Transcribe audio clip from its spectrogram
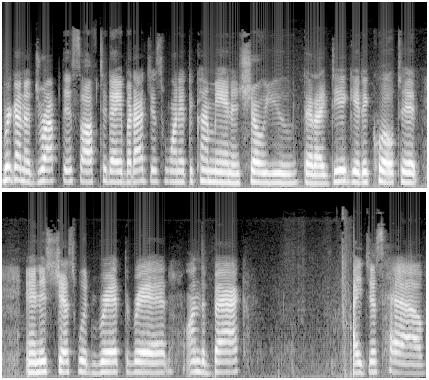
we're going to drop this off today, but I just wanted to come in and show you that I did get it quilted. And it's just with red thread on the back. I just have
